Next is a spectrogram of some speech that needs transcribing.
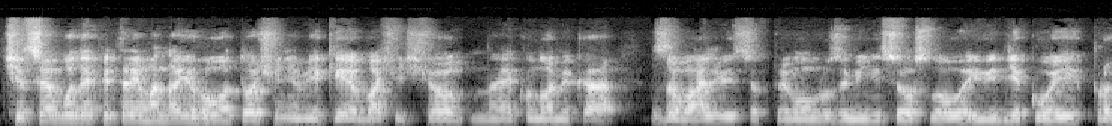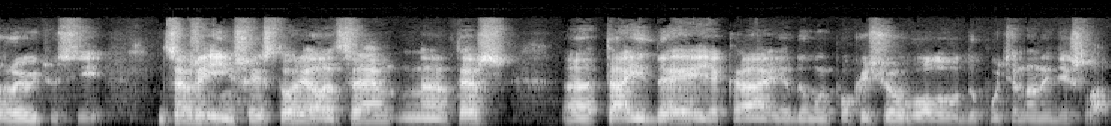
Чи це буде підтримано його оточенням, яке бачить, що економіка завалюється в прямому розумінні цього слова, і від якої програють усі? Це вже інша історія, але це м, теж е, та ідея, яка я думаю, поки що в голову до Путіна не дійшла.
